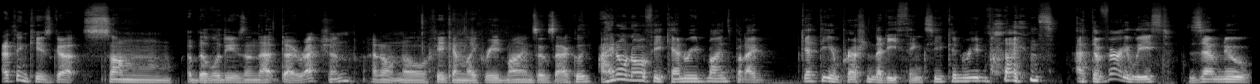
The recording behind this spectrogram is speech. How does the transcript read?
I think he's got some abilities in that direction. I don't know if he can like read minds exactly. I don't know if he can read minds, but I get the impression that he thinks he can read minds. At the very least, Xemnu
